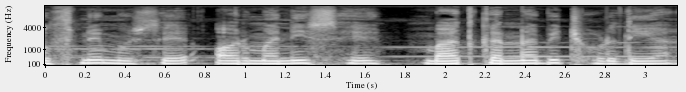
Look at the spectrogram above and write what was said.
उसने मुझसे और मनीष से बात करना भी छोड़ दिया।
